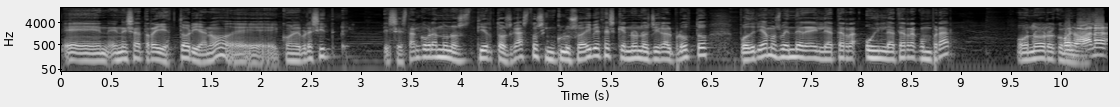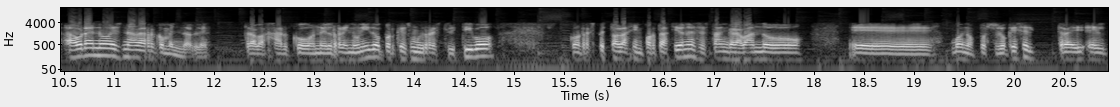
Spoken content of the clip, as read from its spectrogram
en, esa trayectoria, ¿no? Eh, con el Brexit eh, se están cobrando unos ciertos gastos, incluso hay veces que no nos llega el producto. ¿Podríamos vender a Inglaterra o Inglaterra comprar? ¿O no Bueno, ahora, ahora no es nada recomendable trabajar con el Reino Unido porque es muy restrictivo con respecto a las importaciones están grabando eh, bueno pues lo que es el, el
